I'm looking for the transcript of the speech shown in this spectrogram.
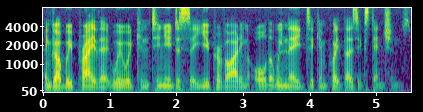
And God, we pray that we would continue to see you providing all that we need to complete those extensions.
